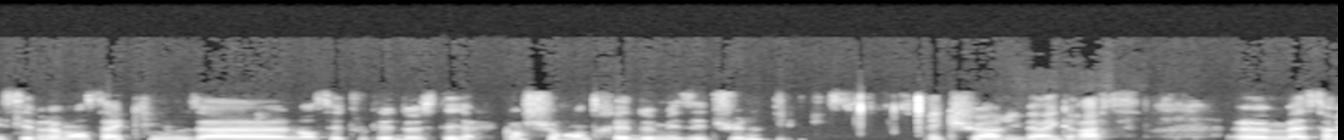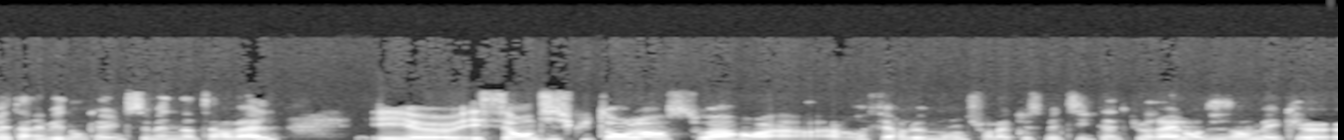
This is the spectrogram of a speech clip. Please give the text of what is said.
Et c'est vraiment ça qui nous a lancé toutes les deux. C'est-à-dire que quand je suis rentrée de mes études et que je suis arrivée à Grasse, ma sœur est arrivée donc à une semaine d'intervalle. Et, euh, c'est en discutant un soir à, refaire le monde sur la cosmétique naturelle en disant mais que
